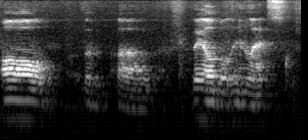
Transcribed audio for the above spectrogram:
all the uh, available inlets.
